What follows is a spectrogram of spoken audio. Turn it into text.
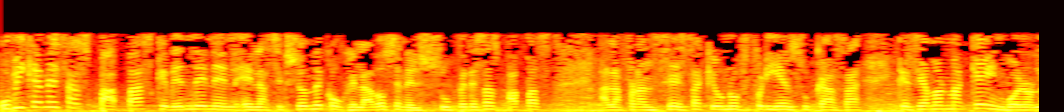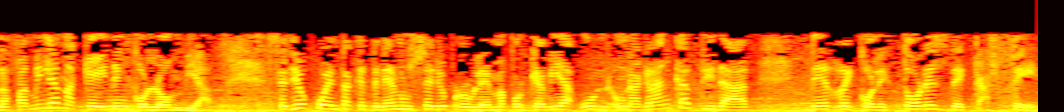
Ubican esas papas que venden en, la sección de congelados en el súper, esas papas a la francesa que uno fríe en su casa, que se llaman McCain. Bueno, la familia McCain en Colombia se dio cuenta que tenían un serio problema porque había un- una gran cantidad de recolectores de café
